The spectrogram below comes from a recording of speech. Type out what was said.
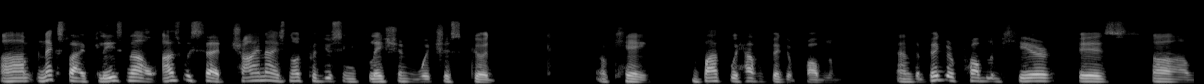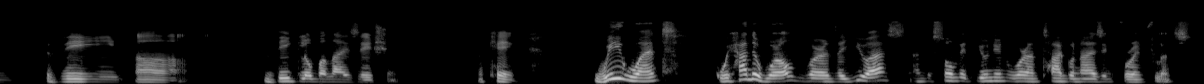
Um, next slide, please. Now, as we said, China is not producing inflation, which is good. Okay, but we have a bigger problem. And the bigger problem here is um, the uh, deglobalization. Okay, we went, we had a world where the US and the Soviet Union were antagonizing for influence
